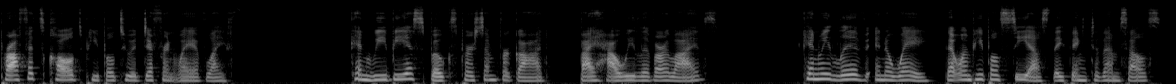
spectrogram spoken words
Prophets called people to a different way of life. Can we be a spokesperson for God by how we live our lives? Can we live in a way that when people see us, they think to themselves,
